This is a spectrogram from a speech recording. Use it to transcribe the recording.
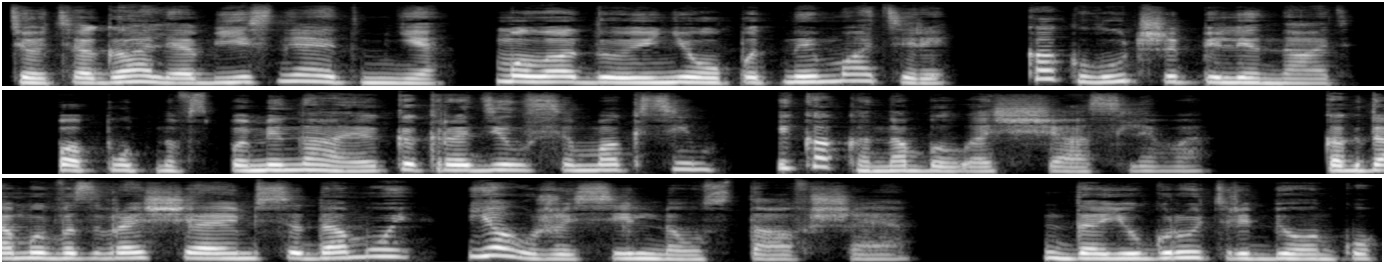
Тетя Галя объясняет мне, молодой и неопытной матери, как лучше пеленать, попутно вспоминая, как родился Максим и как она была счастлива. Когда мы возвращаемся домой, я уже сильно уставшая. Даю грудь ребенку,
